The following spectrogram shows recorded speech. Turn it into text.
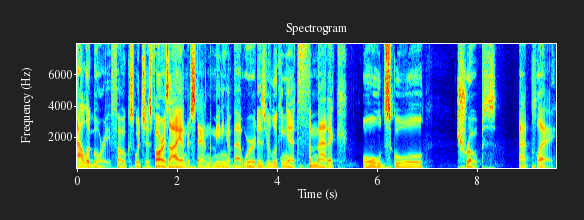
allegory, folks. Which, as far as I understand the meaning of that word, is you're looking at thematic, old school tropes at play.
